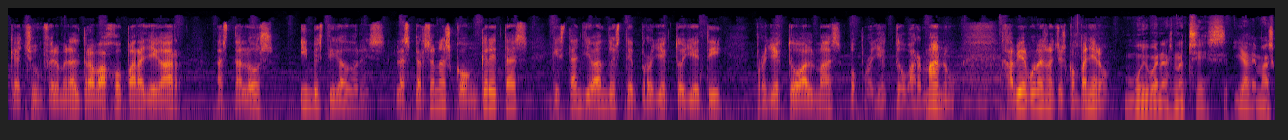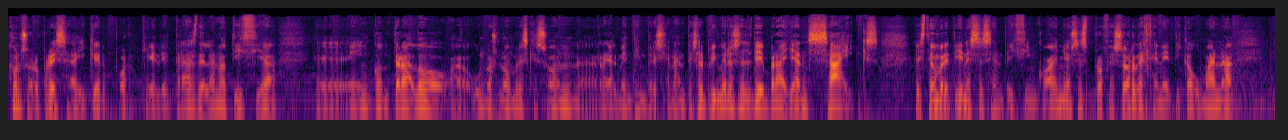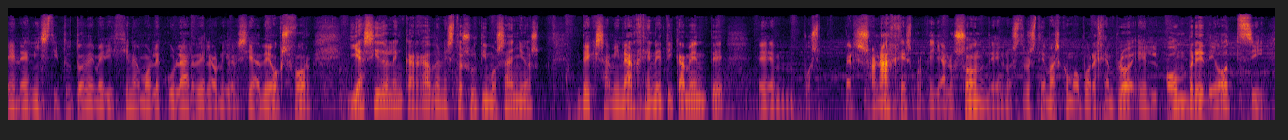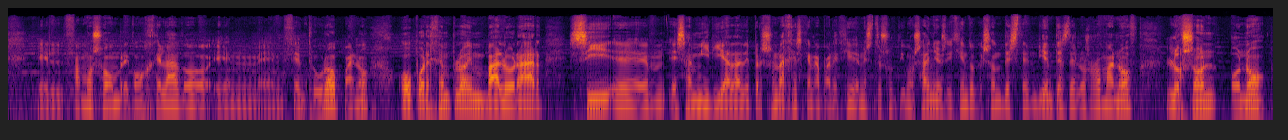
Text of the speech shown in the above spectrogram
que ha hecho un fenomenal trabajo para llegar hasta los investigadores, las personas concretas que están llevando este proyecto Yeti, proyecto Almas o proyecto Barmanu. Javier, buenas noches, compañero. Muy buenas noches y además con sorpresa, Iker, porque detrás de la noticia eh, he encontrado uh, unos nombres que son uh, realmente impresionantes. El primero es el de Brian Sykes. Este hombre tiene 65 años, es profesor de genética humana en el Instituto de Medicina Molecular de la Universidad de Oxford y ha sido el encargado en estos últimos años de examinar genéticamente eh, pues, personajes, porque ya lo son, de nuestros temas, como por ejemplo el hombre de Otzi, el famoso hombre congelado en, en Centro Europa, ¿no? O por ejemplo en valorar si eh, esa miriada de personajes que han aparecido en estos últimos años diciendo que son descendientes de los Romanov, lo son o no.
